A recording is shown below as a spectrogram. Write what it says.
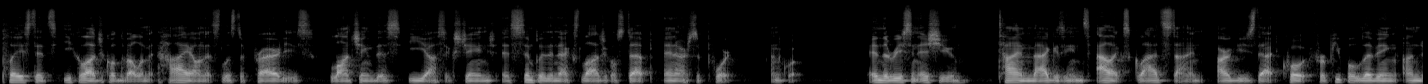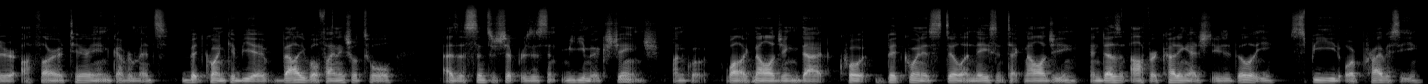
placed its ecological development high on its list of priorities. Launching this EOS exchange is simply the next logical step in our support. Unquote. In the recent issue, Time magazine's Alex Gladstein argues that, quote, for people living under authoritarian governments, Bitcoin can be a valuable financial tool as a censorship resistant medium of exchange, unquote, while acknowledging that, quote, Bitcoin is still a nascent technology and doesn't offer cutting edge usability, speed, or privacy,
